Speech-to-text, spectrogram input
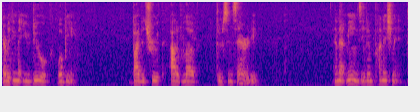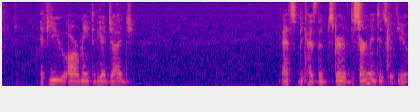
Everything that you do will be by the truth out of love through sincerity. And that means even punishment. If you are made to be a judge, that's because the spirit of discernment is with you,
